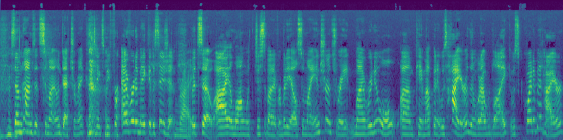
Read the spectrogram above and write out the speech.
Sometimes it's to my own detriment because it takes me forever to make a decision. Right. But so I, along with just about everybody else, so my insurance rate, my renewal um, came up and it was higher than what I would like. It was quite a bit higher.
